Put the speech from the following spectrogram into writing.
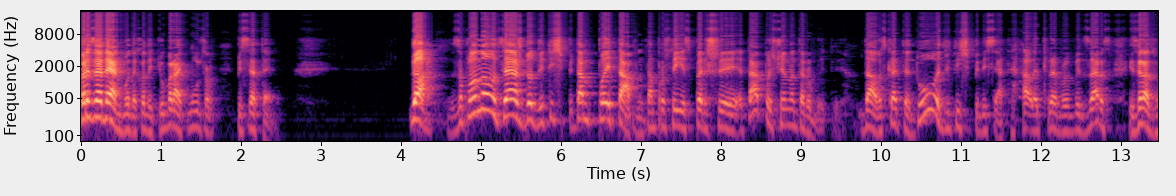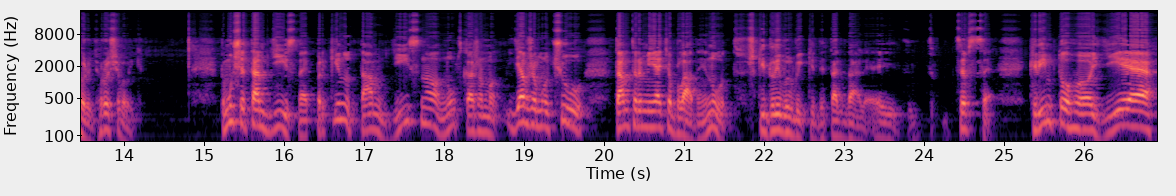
Президент буде ходити, убирати мусор після тебе. Да, заплановано це аж до 2000, там поетапно, там просто є перші етапи, що треба робити. Да, ви скажете, до 2050, але треба робити зараз. І зразу говорять, гроші великі. Тому що там дійсно, як прикинуть, там дійсно, ну, скажімо, я вже мовчу, там треба обладнання, ну, от, шкідливі викиди і так далі. Це все. Крім того, є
